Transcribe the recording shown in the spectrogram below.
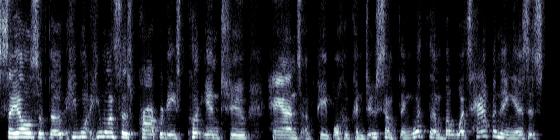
sales of the he, want, he wants those properties put into hands of people who can do something with them. But what's happening is is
